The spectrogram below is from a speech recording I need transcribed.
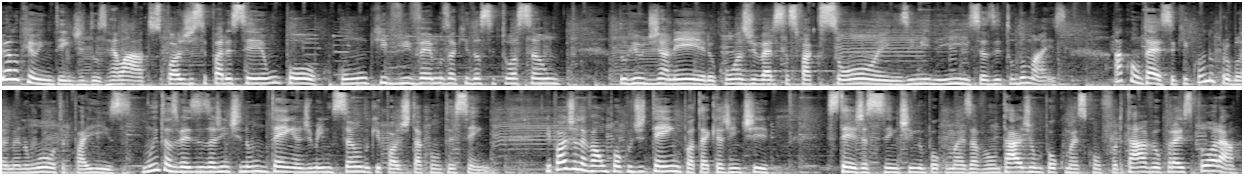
pelo que eu entendi dos relatos, pode se parecer um pouco com o que vivemos aqui da situação do Rio de Janeiro, com as diversas facções e milícias e tudo mais. Acontece que quando o problema é num outro país, muitas vezes a gente não tem a dimensão do que pode estar acontecendo. E pode levar um pouco de tempo até que a gente esteja se sentindo um pouco mais à vontade, um pouco mais confortável para explorar.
